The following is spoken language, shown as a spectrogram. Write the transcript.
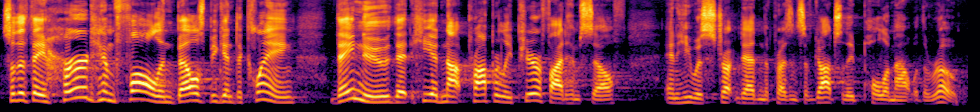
so that they heard him fall and bells begin to clang. They knew that he had not properly purified himself and he was struck dead in the presence of God, so they'd pull him out with a rope.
